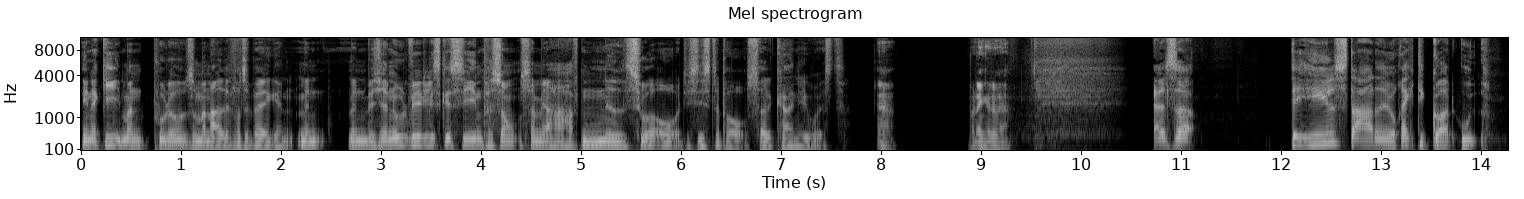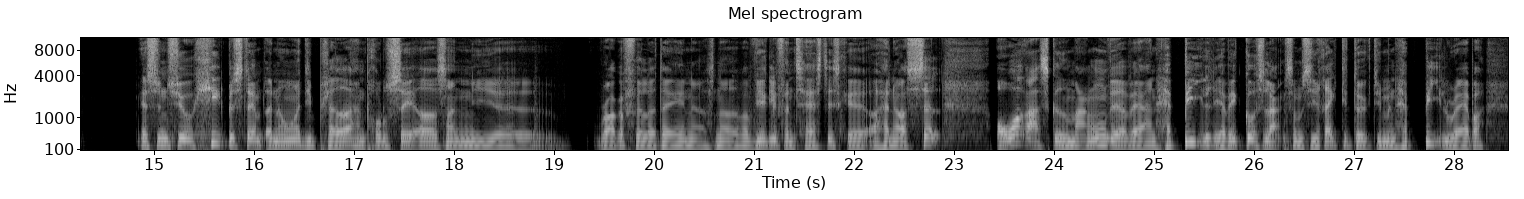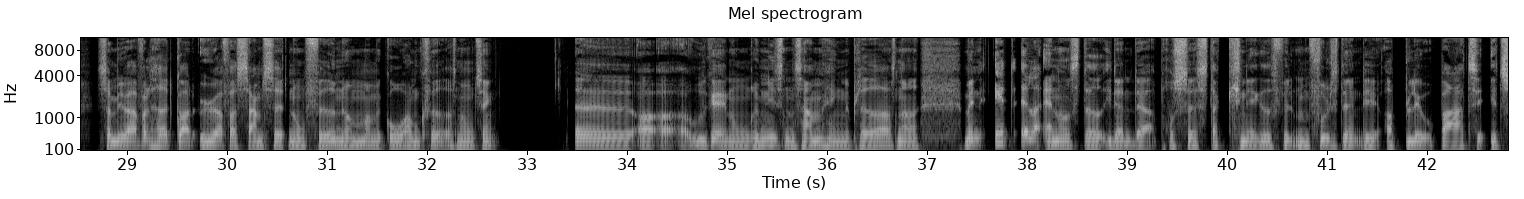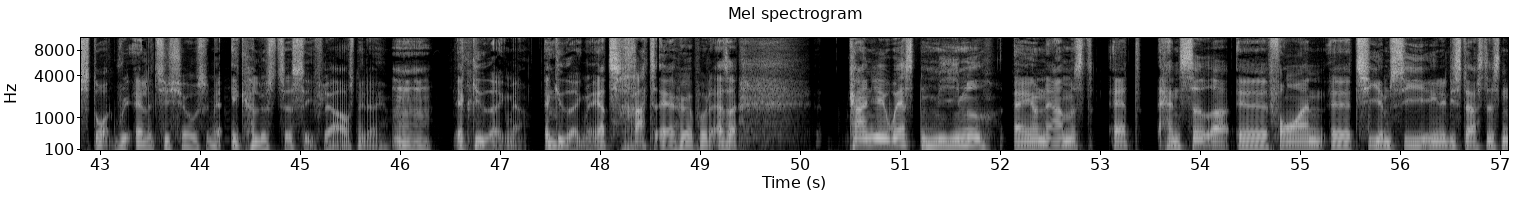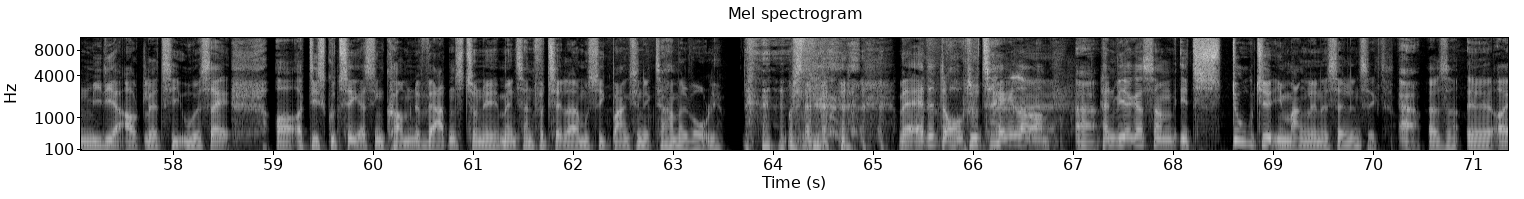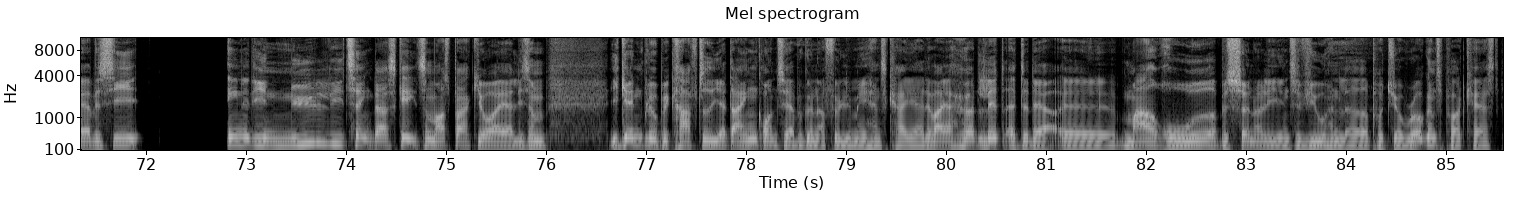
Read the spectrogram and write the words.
energi, man putter ud, som man aldrig får tilbage igen. Men, men hvis jeg nu virkelig skal sige en person, som jeg har haft nedtur over de sidste par år, så er det Kanye West. Hvordan kan det være? Altså, det hele startede jo rigtig godt ud. Jeg synes jo helt bestemt, at nogle af de plader, han producerede sådan i øh, Rockefeller-dagene og sådan noget, var virkelig fantastiske, og han også selv overraskede mange ved at være en habil, jeg vil ikke gå så langt som at sige rigtig dygtig, men habil rapper, som i hvert fald havde et godt øre for at sammensætte nogle fede numre med gode omkvæd og sådan nogle ting. Øh, og, og, og udgav nogle rimelig sådan, sammenhængende plader og sådan noget. Men et eller andet sted i den der proces, der knækkede filmen fuldstændig og blev bare til et stort reality show, som jeg ikke har lyst til at se flere afsnit af. Mm. Jeg gider ikke mere. Jeg gider ikke mere. Jeg er træt af at høre på det. Altså, Kanye West mimet er jo nærmest, at han sidder øh, foran øh, TMC, en af de største sådan, media outlets i USA, og, og diskuterer sin kommende verdensturné, mens han fortæller, at musikbranchen ikke tager ham alvorligt. Hvad er det dog, du taler om? Ja. Han virker som et studie i manglende selvindsigt. Ja. Altså, øh, og jeg vil sige, en af de nylige ting, der er sket, som også bare gjorde, at jeg ligesom igen blev bekræftet i, at der er ingen grund til at begynde at følge med i hans karriere. Det var, jeg hørte lidt af det der øh, meget rodede og besønderlige interview, han lavede på Joe Rogans podcast,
